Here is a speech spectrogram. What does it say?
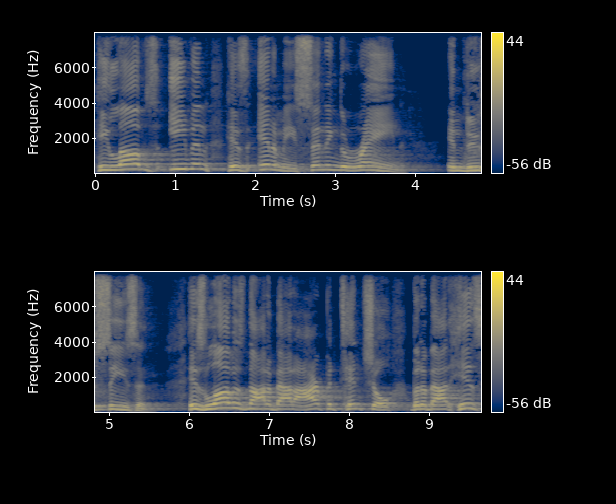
He loves even his enemies, sending the rain in due season. His love is not about our potential, but about his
